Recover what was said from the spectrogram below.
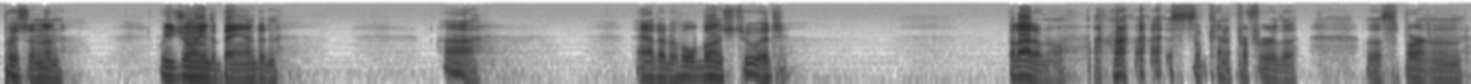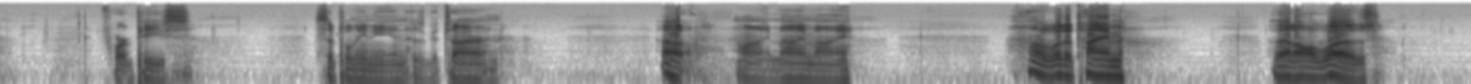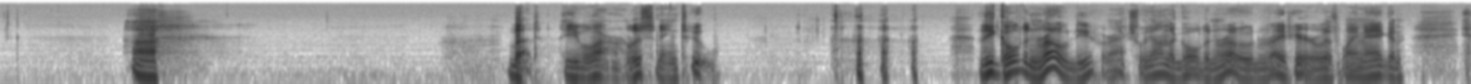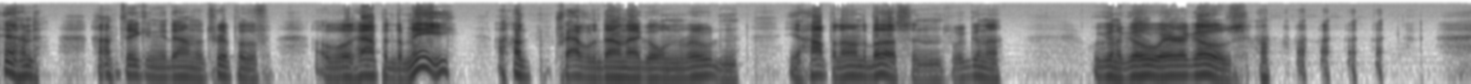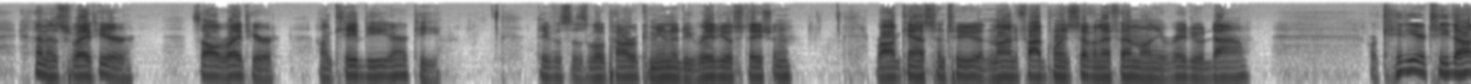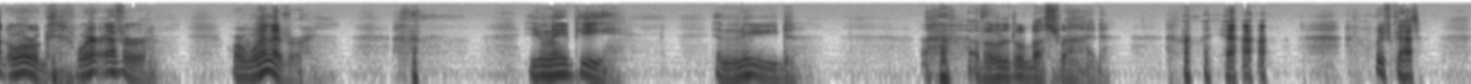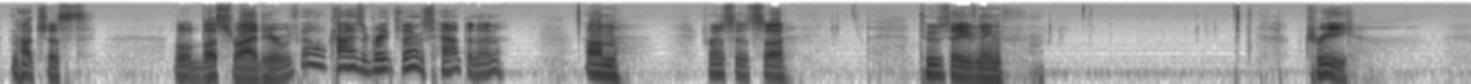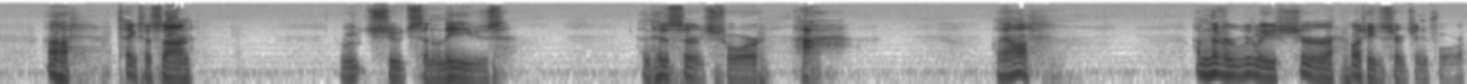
prison and rejoined the band and ah added a whole bunch to it. But I don't know. I still kind of prefer the the Spartan four piece Cipollina and his guitar and oh my my my oh what a time that all was uh but you are listening to the Golden Road. You were actually on the Golden Road right here with Wayne Hagen, and I'm taking you down the trip of, of what happened to me. I'm traveling down that Golden Road, and you're hopping on the bus, and we're gonna we're gonna go where it goes, and it's right here. It's all right here on KDRT. Davis's low power community radio station, broadcasting to you at 95.7 FM on your radio dial, or kdrt.org, wherever or whenever you may be in need of a little bus ride. yeah, we've got not just a little bus ride here, we've got all kinds of great things happening. Um, for instance, uh, Tuesday evening, Tree uh, takes us on root shoots, and leaves, and his search for ha. Well, I'm never really sure what he's searching for.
